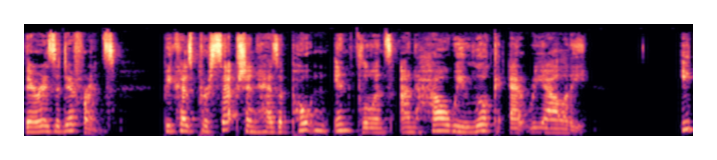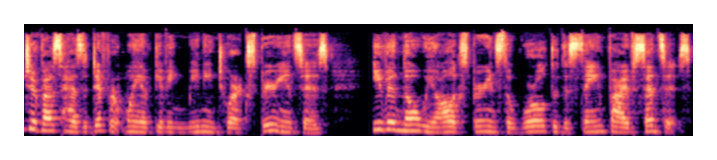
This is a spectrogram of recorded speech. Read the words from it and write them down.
There is a difference because perception has a potent influence on how we look at reality. Each of us has a different way of giving meaning to our experiences even though we all experience the world through the same five senses.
